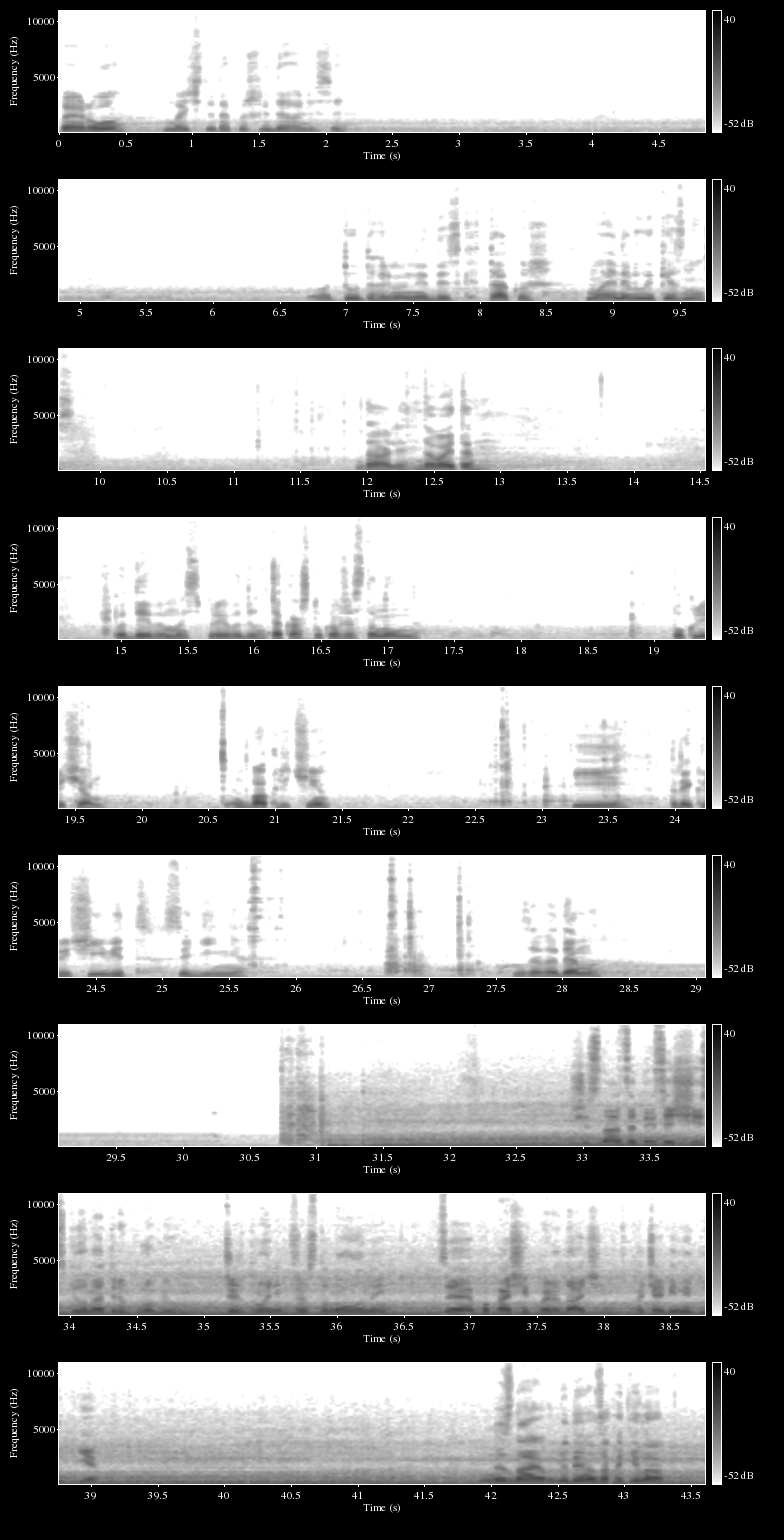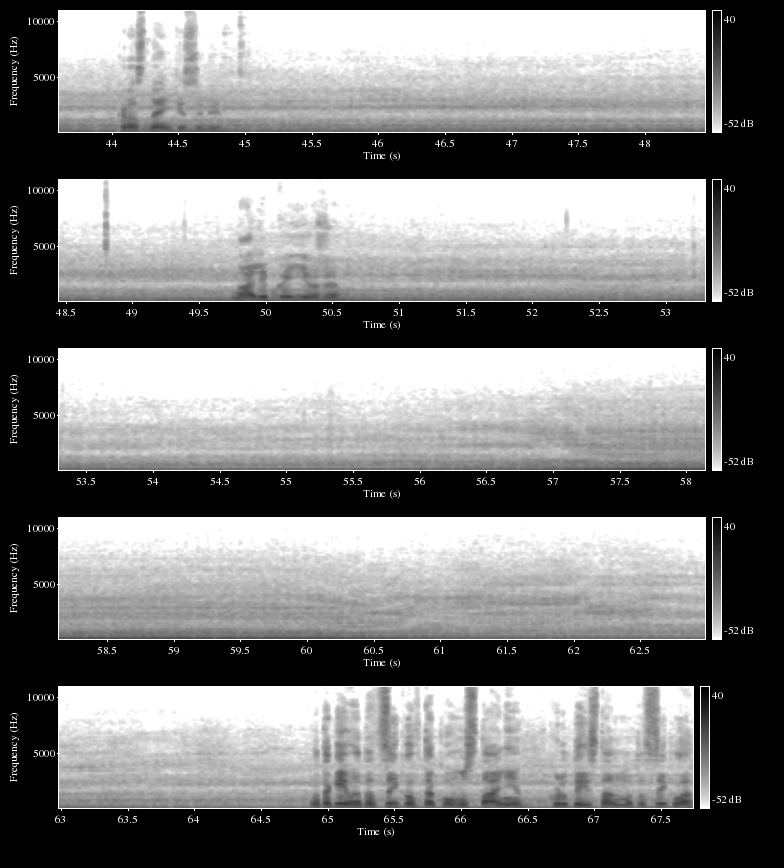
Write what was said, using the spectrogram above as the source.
Перо, бачите, також в ідеалі. Отут гальмівний диск також має невеликий знос. Далі, давайте подивимось з приводу. Така штука вже встановлена. По ключам. Два ключі і три ключі від сидіння. Заведемо. 16 тисяч 6 кілометрів пробігу. Джиртронік вже встановлений. Це показчик передачі, хоча він і тут є. Не знаю, людина захотіла красненьке собі. Наліпка є вже. Отакий мотоцикл в такому стані. Крутий стан мотоцикла.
